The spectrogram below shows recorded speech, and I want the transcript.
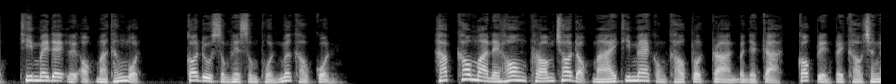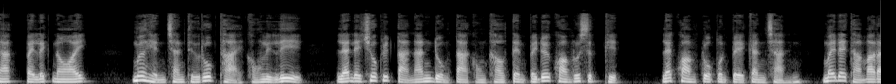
กที่ไม่ได้เอ่ยออกมาทั้งหมด ก็ดูสมเหตุสมผลเมื่อเขากลฮับเข้ามาในห้องพร้อมช่อดอกไม้ที่แม่ของเขาปรดปรานบรรยากาศก็เปลี่ยนไปเขาชะงักไปเล็กน้อย เมื่อเห็นฉันถือรูปถ่ายของลิลลี่ และในช่วงพริบตานั้นดวงตาของเขาเต็มไปด้วยความรู้สึกผิด และความกลัวปนเปกันฉัน ไม่ได้ถามอะไร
